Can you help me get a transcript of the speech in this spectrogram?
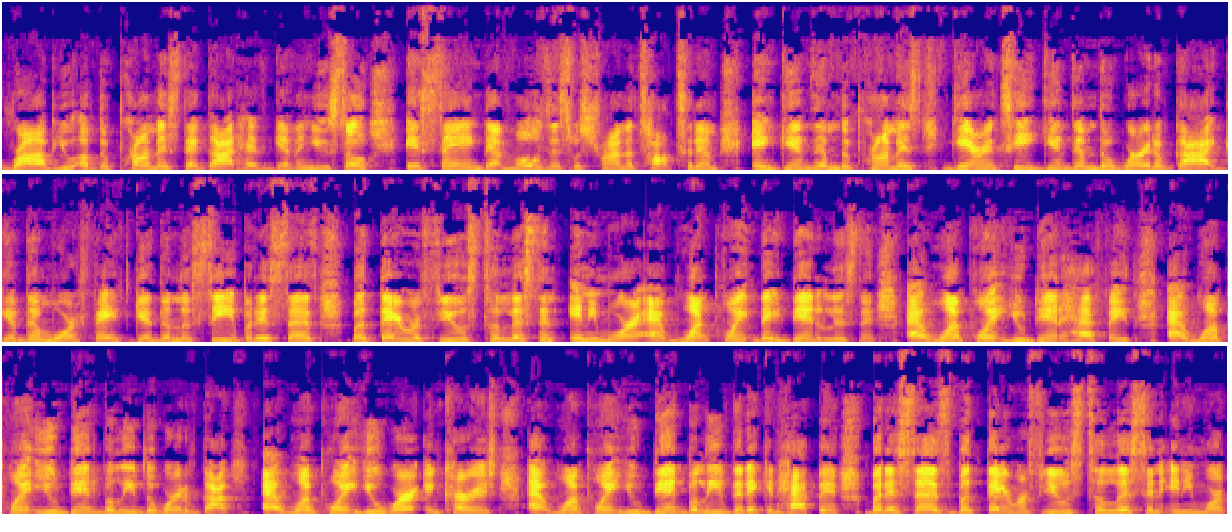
rob you of the promise that God has given you. So it's saying that Moses was trying to talk to them and give them the promise guarantee, give them the word of God, give them more faith, give them the seed. But it says, but they refused to listen anymore. At one point, they did listen. At one point, you did have faith. At one point, you did believe the word of God. At one point, you were encouraged. At one point, you did believe that it can happen. But it says, but they refused to listen anymore.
